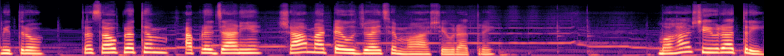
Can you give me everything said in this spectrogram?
મિત્રો, તો સૌપ્રથમ આપણે જાણીએ શા માટે ઉજવાય છે મહાશિવરાત્રિ. મહાશિવરાત્રિ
